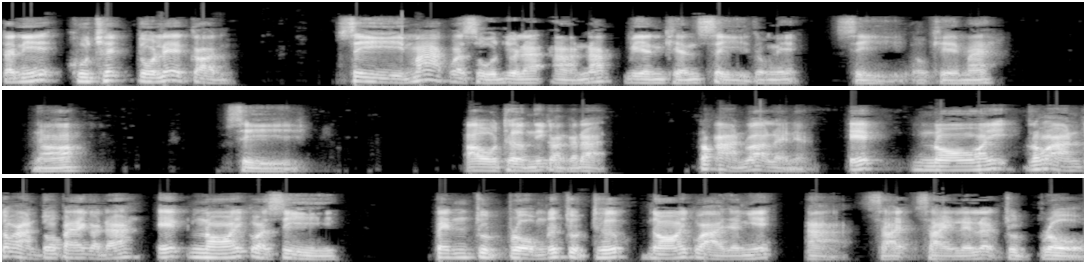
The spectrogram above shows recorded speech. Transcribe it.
ตอนนี้ครูเช็คตัวเลขก่อนสี่มากกว่าศูนย์อยู่แล้ว อ่านักเรียนเขียนสี่ตรงนี้สี่โอเคไหมเนาะสี่เอาเทอมนี้ก่อนก็ได้ ต้องอ่านว่าอะไรเนี่ย x น้อยต้องอ่านต้องอ่านตัวแปรก่อนนะ x น้อยกว่าสี่เป็นจุดโปร่งหรือจุดทึบน้อยกว่าอย่างนี้ อ่า ใส่ใส่เลยละจุดโปร่ง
